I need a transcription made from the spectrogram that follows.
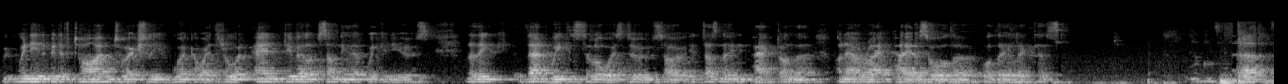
we, need a bit of time to actually work our way through it and develop something that we can use. And I think that we can still always do, so it doesn't impact on the on our ratepayers or the or the electors. Uh,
